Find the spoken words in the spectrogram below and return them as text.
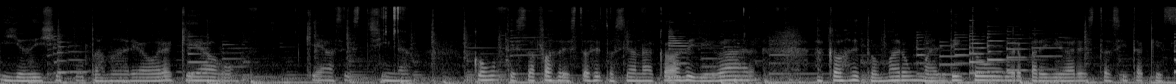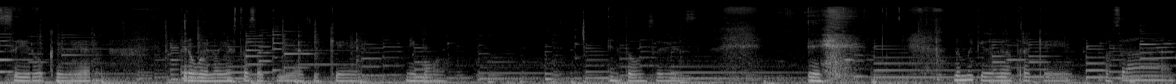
Y yo dije, puta madre, ¿ahora qué hago? ¿Qué haces China? ¿Cómo te zafas de esta situación? Acabas de llegar, acabas de tomar un maldito Uber para llegar a esta cita que cero que ver. Pero bueno, ya estás aquí, así que ni modo. Entonces, eh, no me quedó de otra que pasar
